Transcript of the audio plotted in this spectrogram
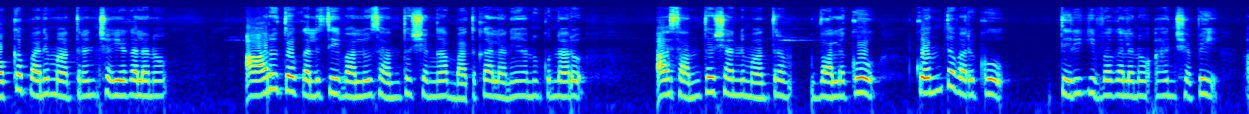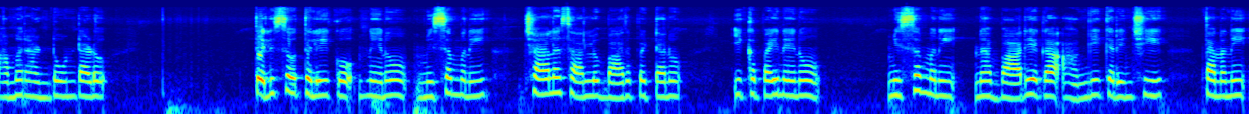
ఒక్క పని మాత్రం చేయగలను ఆరుతో కలిసి వాళ్ళు సంతోషంగా బతకాలని అనుకున్నారు. ఆ సంతోషాన్ని మాత్రం వాళ్ళకు కొంతవరకు తిరిగి ఇవ్వగలను అని చెప్పి అమర్ అంటూ ఉంటాడు. తెలుసో తెలియకో నేను మిస్ అమ్మని చాలాసార్లు బాధ పెట్టాను. ఇకపై నేను మిస్ అమ్మని నా భార్యగా అంగీకరించి తనని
